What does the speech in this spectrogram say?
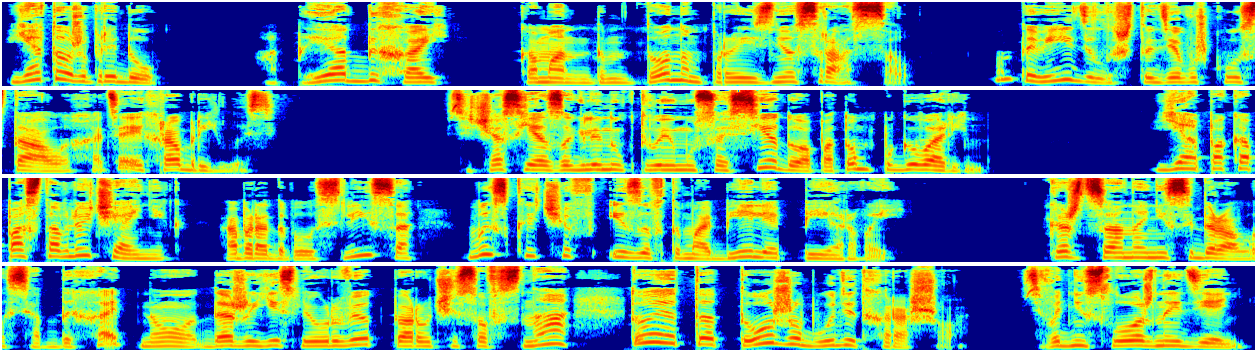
«Я тоже приду», «А ты отдыхай», — командным тоном произнес Рассел. Он-то видел, что девушка устала, хотя и храбрилась. «Сейчас я загляну к твоему соседу, а потом поговорим». «Я пока поставлю чайник», — обрадовалась Лиса, выскочив из автомобиля первой. Кажется, она не собиралась отдыхать, но даже если урвет пару часов сна, то это тоже будет хорошо. Сегодня сложный день,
